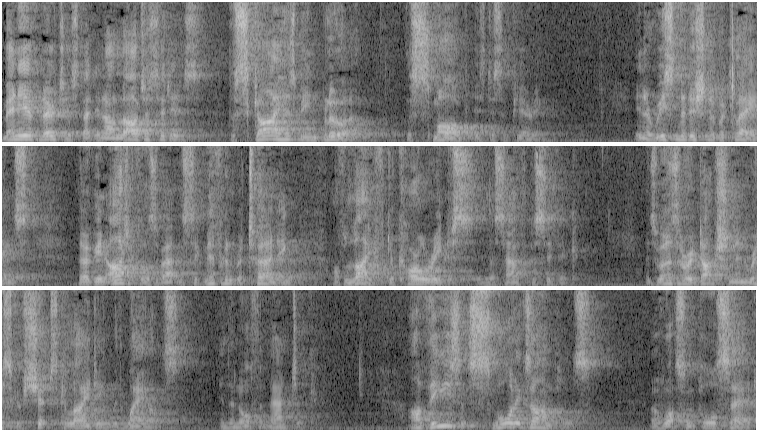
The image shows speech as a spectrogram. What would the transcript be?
many have noticed that in our larger cities, the sky has been bluer the smog is disappearing. In a recent edition of Maclean's, there have been articles about the significant returning of life to coral reefs in the South Pacific, as well as a reduction in risk of ships colliding with whales in the North Atlantic. Are these small examples of what St. Paul said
